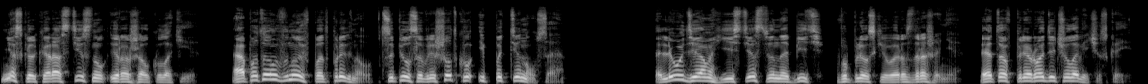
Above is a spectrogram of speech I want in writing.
Несколько раз стиснул и разжал кулаки. А потом вновь подпрыгнул, вцепился в решетку и подтянулся. Людям, естественно, бить, выплескивая раздражение. Это в природе человеческой.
